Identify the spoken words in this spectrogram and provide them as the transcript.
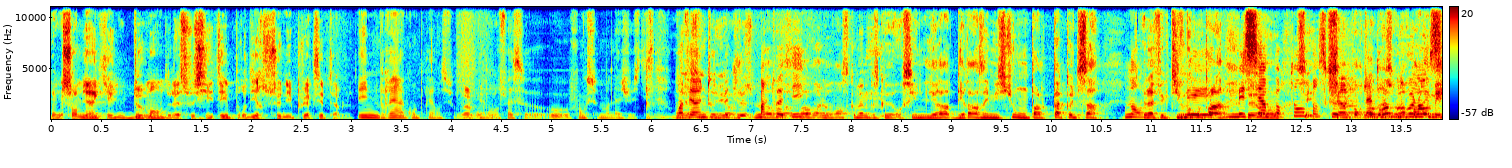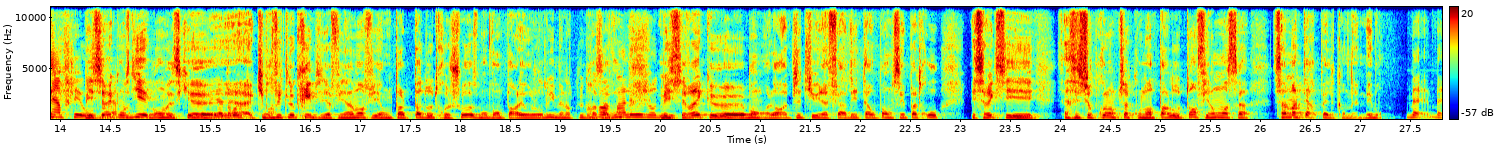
on sent bien qu'il y a une demande de la société pour dire ce n'est plus acceptable. Et une vraie incompréhension face au, fonctionnement de la justice. On va faire une toute petite. Marc Toiti Bravo Laurence, quand même, parce que c'est une des rares, émissions où on ne parle pas que de ça. Non, effectivement, mais, c'est important parce que important la drogue au volant, c'est un fléau. Mais c'est vrai qu'on se dit, bon, parce que, euh, qui profite le crime. C'est-à-dire, finalement, on ne parle pas d'autre chose, mais on va en parler aujourd'hui, maintenant plus grâce à vous. Mais c'est vrai que, bon, alors peut-être qu'il y a une affaire d'État ou pas, on ne sait pas trop. Mais c'est vrai que c'est assez surprenant tout ça qu'on en parle autant, finalement, ça, ça m'interpelle quand même. Mais bon. Bah, bah,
